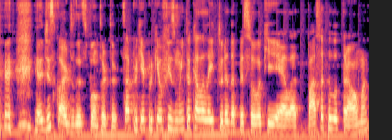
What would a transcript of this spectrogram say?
eu discordo desse ponto, Arthur. Sabe por quê? Porque eu fiz muito aquela leitura da pessoa que ela passa pelo trauma,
